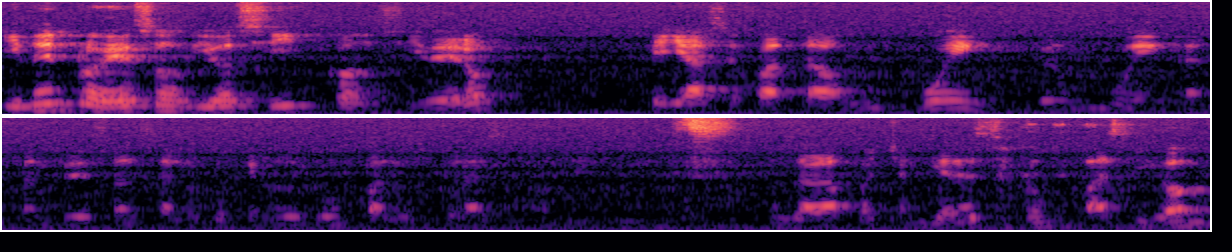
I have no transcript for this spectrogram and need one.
Y dentro de eso yo sí considero que ya hace falta un buen cantante de salsa, loco, que nos rompa los corazones. Nos haga pachanguear así con pasión.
